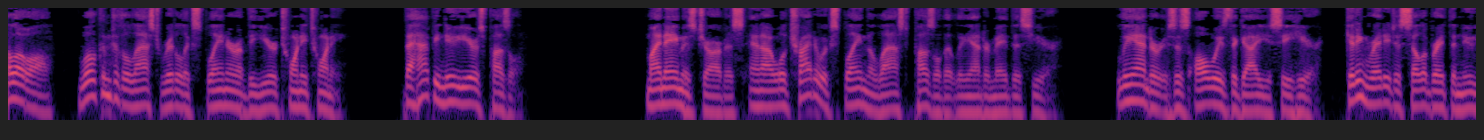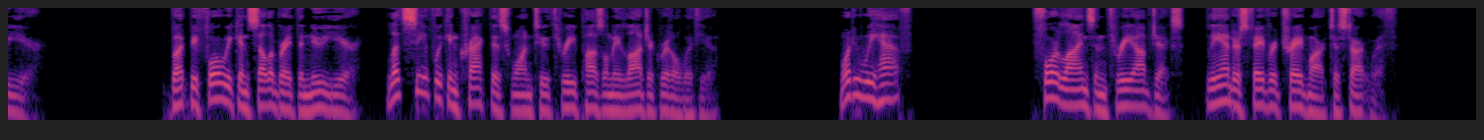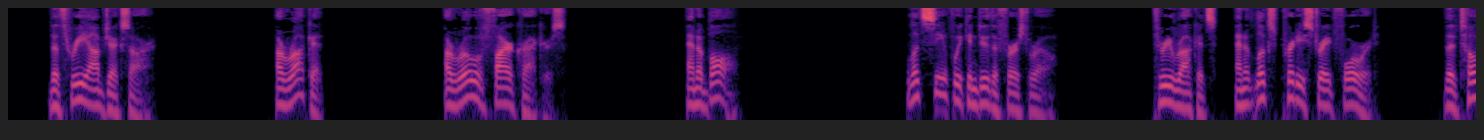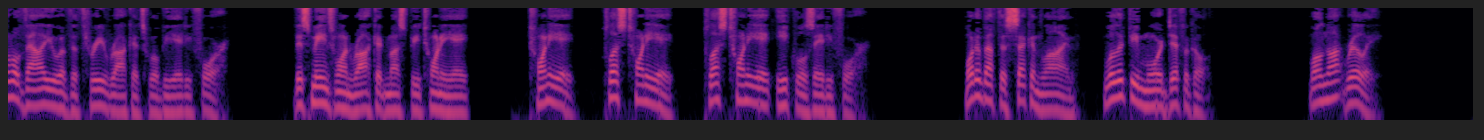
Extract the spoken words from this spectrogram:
Hello all, welcome to the last riddle explainer of the year 2020. The Happy New Year's puzzle. My name is Jarvis and I will try to explain the last puzzle that Leander made this year. Leander is as always the guy you see here, getting ready to celebrate the new year. But before we can celebrate the new year, let's see if we can crack this 1 2 3 puzzle me logic riddle with you. What do we have? Four lines and three objects, Leander's favorite trademark to start with. The three objects are a rocket, a row of firecrackers, and a ball. Let's see if we can do the first row. Three rockets, and it looks pretty straightforward. The total value of the three rockets will be 84. This means one rocket must be 28. 28 plus 28 plus 28 equals 84. What about the second line, will it be more difficult? Well, not really.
